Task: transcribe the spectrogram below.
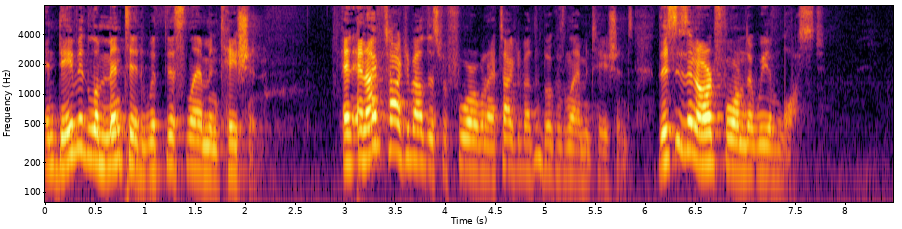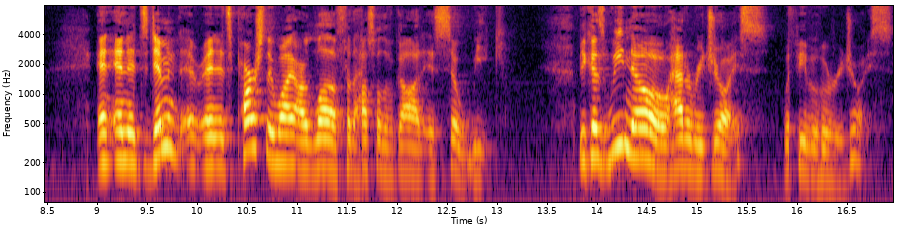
And David lamented with this lamentation. And, and I've talked about this before when I talked about the book of Lamentations. This is an art form that we have lost. And, and, it's dim, and it's partially why our love for the household of God is so weak. Because we know how to rejoice with people who rejoice.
